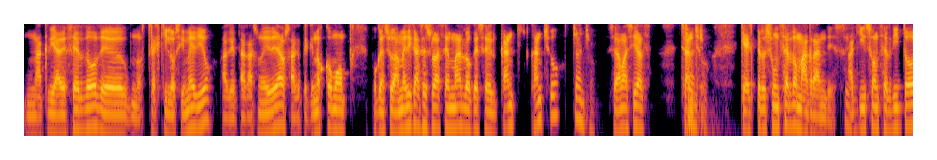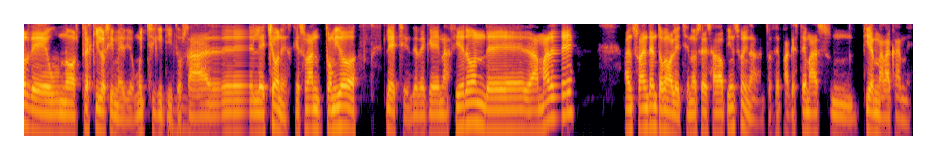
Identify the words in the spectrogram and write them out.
una cría de cerdo de unos 3 kilos y medio, para que te hagas una idea. O sea, que no es como, porque en Sudamérica se suele hacer más lo que es el cancho. Chancho. Se llama así el chancho. Que es, pero es un cerdo más grande. Aquí son cerditos de unos 3 kilos y medio, muy chiquititos. Lechones, que solo han tomado leche desde que nacieron de la madre solamente han tomado leche, no se les ha dado pienso ni nada. Entonces, para que esté más mm, tierna la carne.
